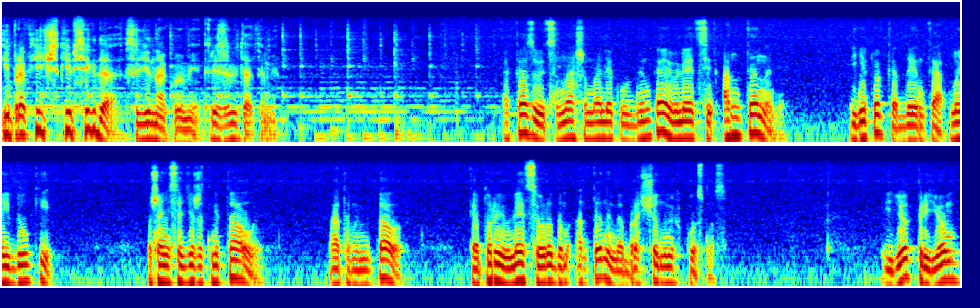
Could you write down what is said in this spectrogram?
и практически всегда с одинаковыми результатами. Оказывается, наша молекула ДНК является антеннами. И не только ДНК, но и белки. Потому что они содержат металлы, атомы металлов, которые являются своего антеннами, обращенными в космос. Идет прием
